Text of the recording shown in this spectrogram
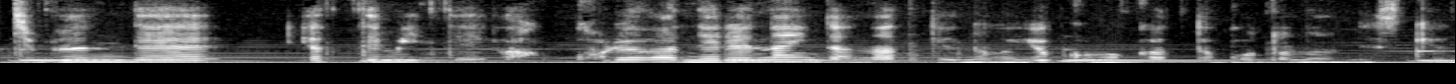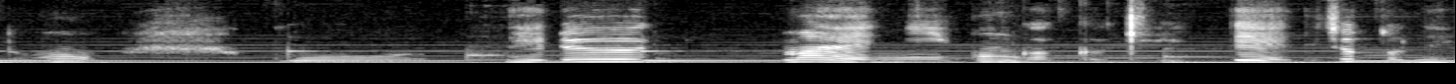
自分でやってみてあこれは寝れないんだなっていうのがよく分かったことなんですけれどもこう寝る前に音楽聴いてちょっとね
